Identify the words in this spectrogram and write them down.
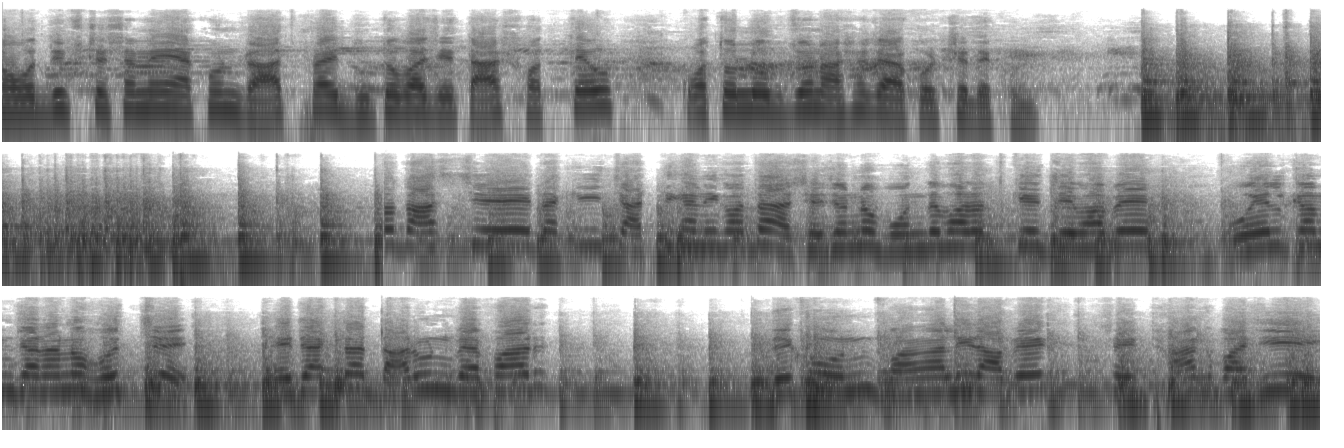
নবদ্বীপ স্টেশনে এখন রাত প্রায় দুটো বাজে, তা সত্ত্বেও কত লোকজন আসা যাওয়া করছে দেখুন। আসছে, এটা কি চারটিখানি কথা? সেজন্য বন্দে ভারতকে যেভাবে ওয়েলকাম জানানো হচ্ছে, এটা একটা দারুণ ব্যাপার। দেখুন, বাঙালির আবেগ, সেই ঢাক বাজিয়েই,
